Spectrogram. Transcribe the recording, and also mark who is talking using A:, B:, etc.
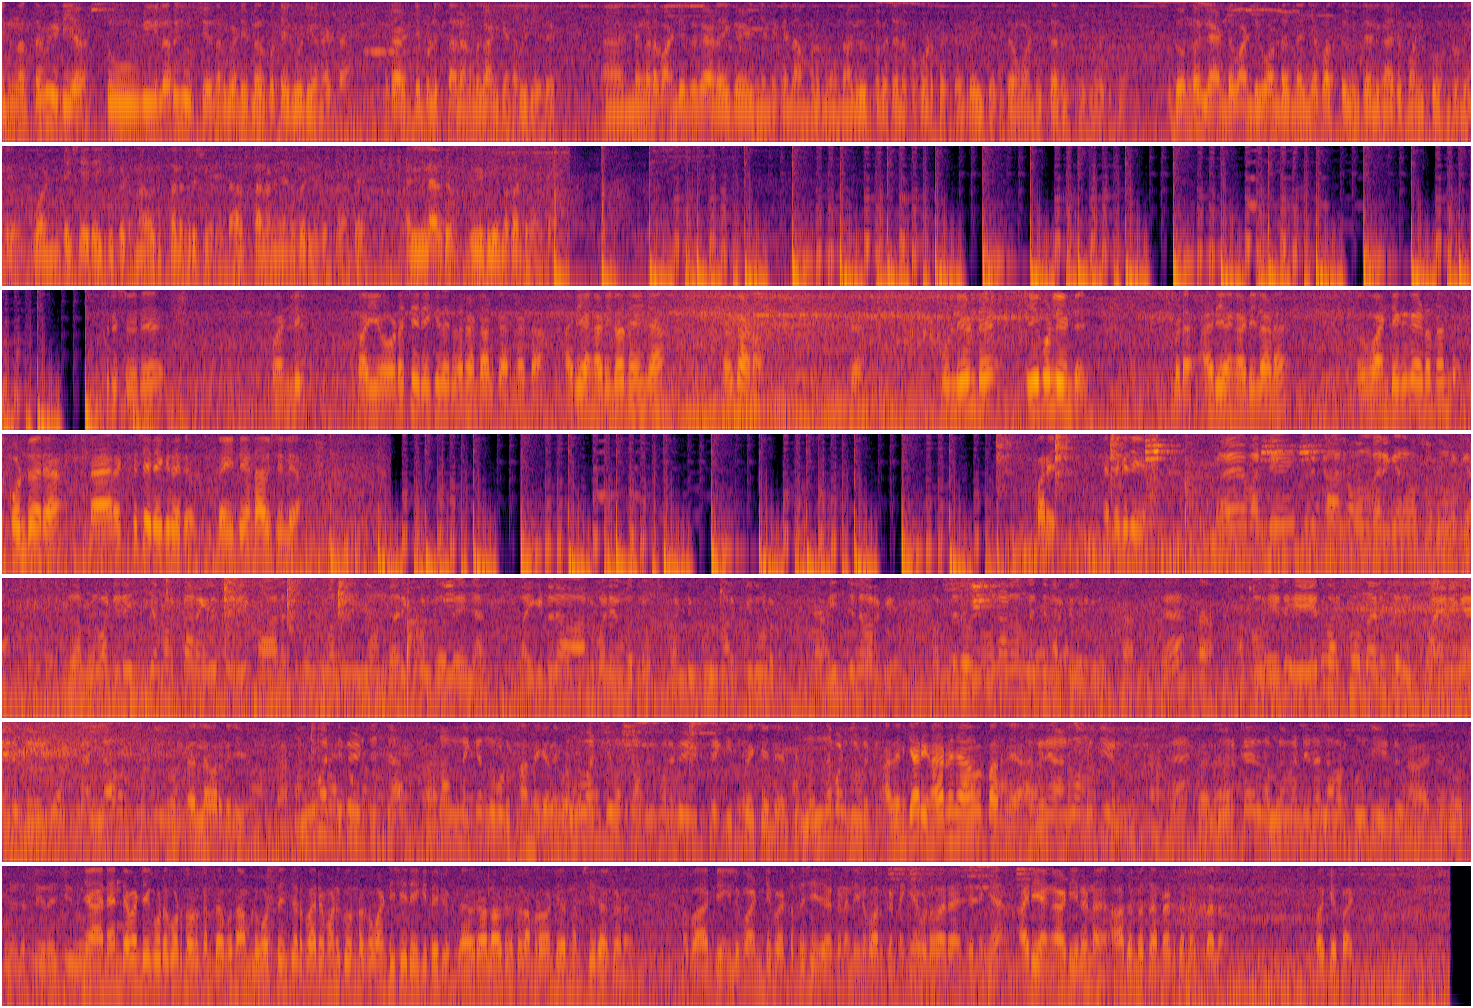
A: ഇന്നത്തെ video two wheeler use ചെയ്യുന്നവർക്ക് വേണ്ടിയിട്ടുള്ള ഒരു പ്രത്യേക വീഡിയോ ആണ് കേട്ടോ. ഒരു അടിപൊളി സ്ഥലമാണെന്ന് കാണിക്കേണ്ട വീഡിയോയിൽ നിങ്ങളുടെ വണ്ടിയൊക്കെ കേടായി കഴിഞ്ഞിട്ടുണ്ടെങ്കിൽ നമ്മൾ മൂന്നാൽ ദിവസമൊക്കെ ചിലപ്പോൾ കൊടുത്തിട്ട് വെയിറ്റ് വണ്ടി സർവീസ് ചെയ്ത് മേടിക്കുക ഇതൊന്നും ഇല്ലാണ്ട് വണ്ടി കൊണ്ടുവന്ന് കഴിഞ്ഞാൽ പത്ത് മിനിറ്റ് അല്ലെങ്കിൽ അര മണിക്കൂറിന്റെ ഉള്ളിൽ വണ്ടി ശരിയാക്കി കിട്ടുന്ന ഒരു സ്ഥലം തൃശ്ശൂരുണ്ട്. ആ സ്ഥലമാണ് ഞാൻ പരിചയപ്പെടുത്തുന്നുണ്ട് എല്ലാവരും വീഡിയോ ഒന്ന് കണ്ടു നോക്കാം തൃശ്ശൂര് വണ്ടി കൈയോടെ ശരിയാക്കി തരുന്ന രണ്ടാൾക്കാരൻ കേട്ടോ. അരിയങ്ങാടിയിൽ വന്നു കഴിഞ്ഞാൽ കാണോ. ഓക്കെ. പുള്ളിയുണ്ട് ഈ പുള്ളിയുണ്ട്. ഇവിടെ അരിയങ്ങാടിയിലാണ്. വണ്ടിയൊക്കെ കേടന്ന് കൊണ്ടുവരാ. ഡയറക്റ്റ് ശരിയാക്കി തരും. വെയിറ്റ് ചെയ്യേണ്ട ആവശ്യമില്ല. പറയും. എന്തൊക്കെ ചെയ്യും?
B: നമ്മൾ വണ്ടി ഒരു കാലത്ത് ഒമ്പതരക്കാണ് വർക്ക്ഷോപ്പ് തുറക്കുക. അത് നമ്മൾ വണ്ടിയുടെ ഇഞ്ചൻ വർക്കാണെങ്കിലും ശരി കാലത്ത് കൊണ്ടുവന്നു കഴിഞ്ഞാൽ ഒമ്പതരക്ക് കൊണ്ടുവന്നു കഴിഞ്ഞാൽ വൈകിട്ട് ഒരു ആറ് മണിയാകുമ്പോഴത്തേനും വണ്ടി ഫുൾ വർക്ക് ചെയ്ത് കൊടുക്കും. ഇഞ്ചിന്റെ വർക്ക് ഒറ്റ ദിവസം കൊണ്ടാണ് നമ്മൾ ഇഞ്ചിൻ വർക്ക് ചെയ്ത് കൊടുക്കുന്നത്. ഏഹ്
A: അപ്പൊ
B: അപ്പോൾ ഏത് ഏത് വർക്ക് വന്നാലും ശരി വയറിംഗ് ആയാലും ഏത് വർക്കും എല്ലാ വർക്കും
A: എല്ലാവർക്കും ചെയ്യും.
B: നമ്മൾ വണ്ടി മേടിച്ചാൽ വെച്ചാൽ അത് അന്നേക്ക് അന്ന് കൊടുക്കും.
A: അന്നേക്ക് അന്നേക്ക്
B: നമ്മൾ വണ്ടി വർക്ക്ഷോപ്പിൽ കുറെ മേടിച്ച് വെക്കില്ല? അന്നെ പണിത്
A: അതെനിക്കറിയണം. കാരണം ഞാൻ പറഞ്ഞു
B: അങ്ങനെയാണ് നമ്മൾ ചെയ്യണത്. ഏഹ് ഇത് വർക്കായാലും നമ്മൾ വണ്ടിയുടെ എല്ലാ വർക്കുകളും
A: ഞാൻ എന്റെ വണ്ടി കൂടെ കൊടുത്തു കൊടുക്കണ്ട? അപ്പൊ നമ്മൾ കൊടുത്തതിന് ചിലപ്പോൾ അരമണിക്കൂറിനൊക്കെ വണ്ടി ശരിയാക്കി തരും. ഒരാൾ നിന്നിട്ട് നമ്മുടെ വണ്ടി ഒരെണ്ണം ശരിയാക്കാണ്. അപ്പോൾ ആർക്കെങ്കിലും വണ്ടി പെട്ടെന്ന് ശരിയാക്കണം എന്തെങ്കിലും വർക്ക് ഉണ്ടെങ്കിൽ ഇവിടെ വരാൻ വെച്ചിട്ടുണ്ടെങ്കിൽ അരിയങ്ങാടിയിലാണ് ആദം ബസാറിന്റെ അടുത്തുള്ള സ്ഥലം. Okay bye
